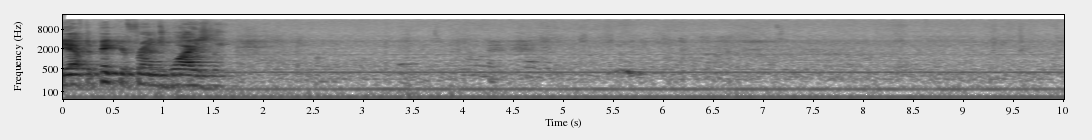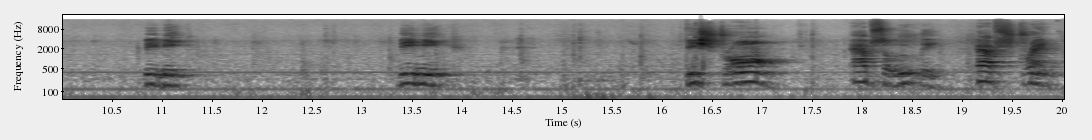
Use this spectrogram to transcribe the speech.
You have to pick your friends wisely. Be meek. Be meek. Be strong. Absolutely. Have strength,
